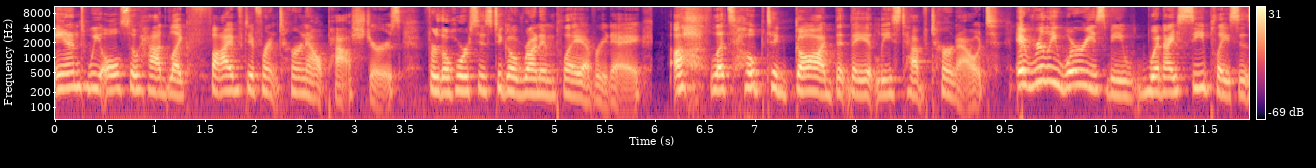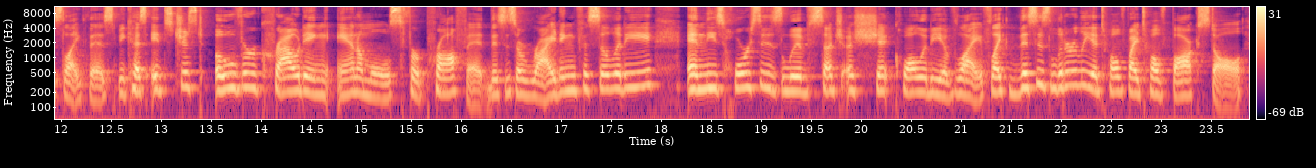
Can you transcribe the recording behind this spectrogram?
And we also had like five different turnout pastures for the horses to go run and play every day. Uh, let's hope to God that they at least have turnout. It really worries me when I see places like this because it's just overcrowding animals for profit. This is a riding facility, and these horses live such a shit quality of life. Like, this is literally a 12 by 12 box stall.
